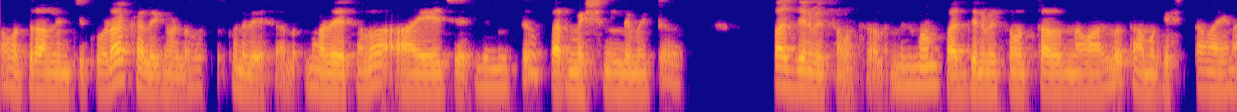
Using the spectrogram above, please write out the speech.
సంవత్సరాల నుంచి కూడా కలిగి ఉండవచ్చు కొన్ని దేశాలు. మన దేశంలో ఆ ఏజ్ లిమిట్ పర్మిషన్ లిమిట్ పద్దెనిమిది సంవత్సరాలు. మినిమం పద్దెనిమిది సంవత్సరాలు ఉన్న వాళ్ళు తమకు ఇష్టమైన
